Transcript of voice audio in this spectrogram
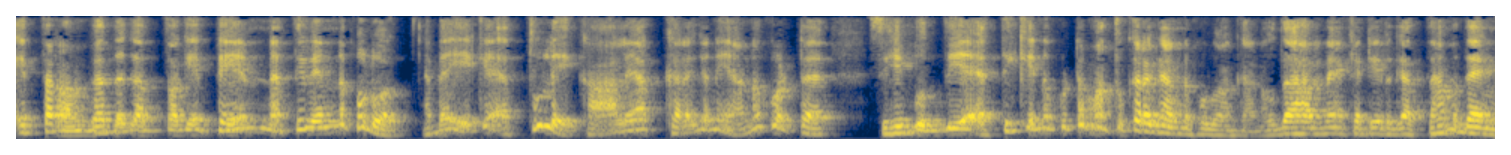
ඊතරම් වැදගත් වගේ පේන්නේ නැති වෙන්න පුළුවන්. හැබැයි ඒක ඇතුලේ කාලයක් කරගෙන යනකොට සිහිබුද්ධිය ඇති කෙනෙකුට මතු කරගන්න පුළුවන් ගන්න. උදාහරණයක් ඇටියට ගත්තාම දැන්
